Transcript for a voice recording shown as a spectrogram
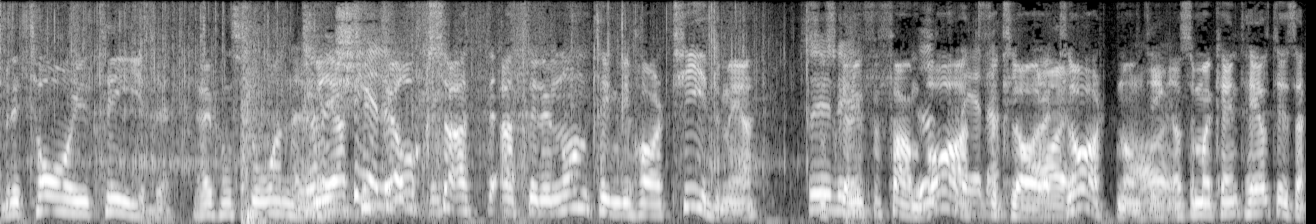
Men det tar ju tid. Jag är från Skåne. Men är jag tycker också att, att är det någonting vi har tid med så, är ska det ju för fan vara att förklara Ja, ja. klart någonting. Ja, ja. Alltså man kan inte hela tiden säga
